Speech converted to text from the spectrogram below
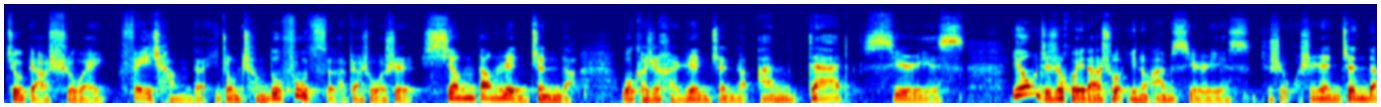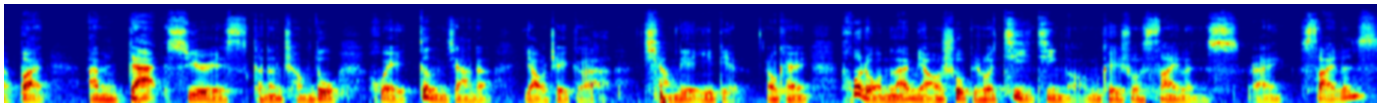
就表示为非常的一种程度副词了，表示我是相当认真的，我可是很认真的。I'm dead serious。因为我们只是回答说，you know I'm serious，就是我是认真的，but I'm dead serious，可能程度会更加的要这个强烈一点，OK？或者我们来描述，比如说寂静啊，我们可以说 silence，right？silence。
